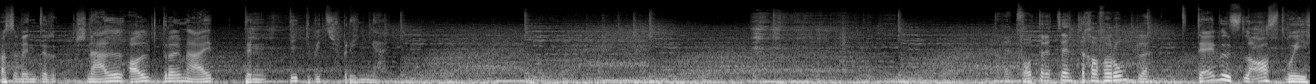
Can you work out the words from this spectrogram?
Also wenn ihr schnell Albträume habt, dann dort ein bisschen springen. Wenn die Fotos jetzt endlich kann verrumpeln Devil's Last Wish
